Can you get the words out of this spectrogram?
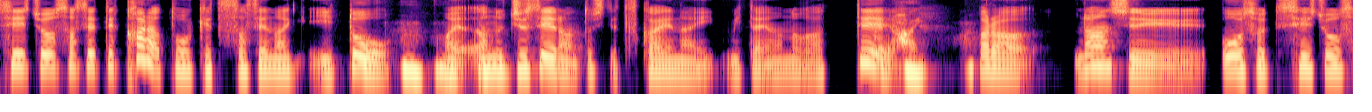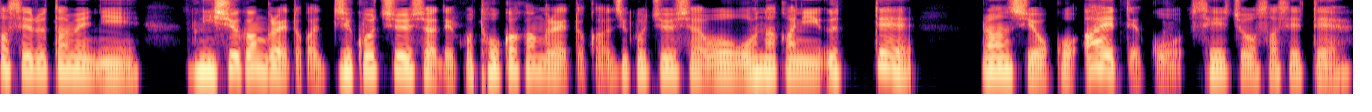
成長させてから凍結させないと、うんうんまあ、あの受精卵として使えないみたいなのがあって、はい。だから卵子をそうやって成長させるために2週間ぐらいとか自己注射でこう10日間ぐらいとか自己注射をお腹に打って卵子をこうあえてこう成長させて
